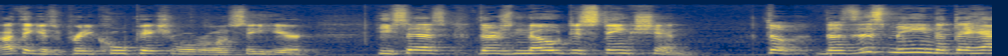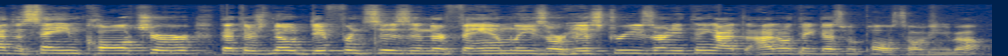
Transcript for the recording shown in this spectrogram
I think it's a pretty cool picture what we're going to see here. He says there's no distinction. So, does this mean that they have the same culture, that there's no differences in their families or histories or anything? I, I don't think that's what Paul's talking about.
